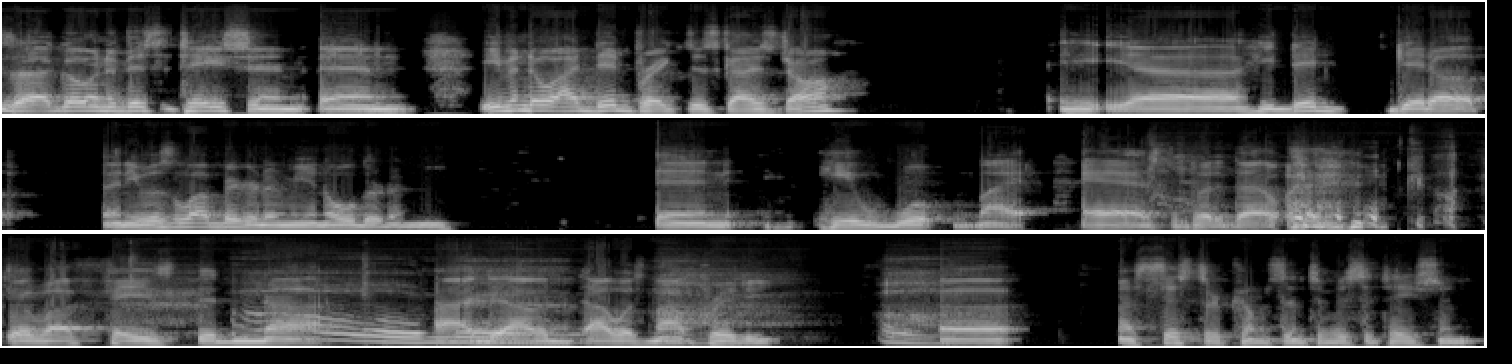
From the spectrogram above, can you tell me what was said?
so I go into visitation, and even though I did break this guy's jaw, he uh, he did get up, and he was a lot bigger than me and older than me, and he whooped my ass to put it that way. Oh, so my face did not. Oh, I, man. I, I was not pretty. Oh, Uh, my sister comes into visitation,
